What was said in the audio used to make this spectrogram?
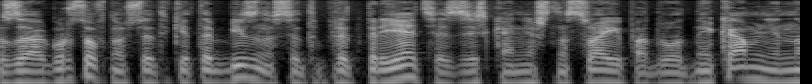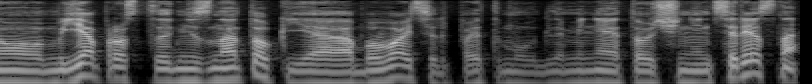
за огурцов, но все-таки это бизнес, это предприятие. Здесь, конечно, свои подводные камни, но я просто не знаток, я обыватель, поэтому для меня это очень интересно.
